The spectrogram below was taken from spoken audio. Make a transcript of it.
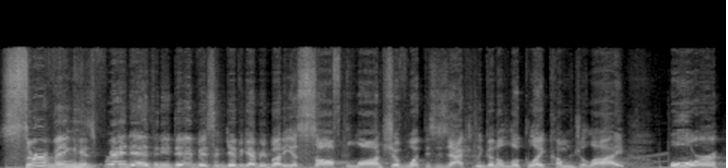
serving his friend Anthony Davis and giving everybody a soft launch of what this is actually going to look like come July? Or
